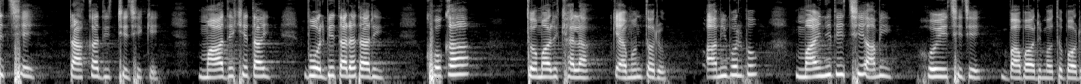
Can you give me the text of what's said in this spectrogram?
ইচ্ছে টাকা দিচ্ছে ঝেঁকে। মা দেখে তাই বলবে তাড়াতাড়ি, খোকা, তোমার খেলা কেমন তর আমি বলব, মাইনে দিচ্ছি আমি, হয়েছি যে বাবার মতো বড়।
